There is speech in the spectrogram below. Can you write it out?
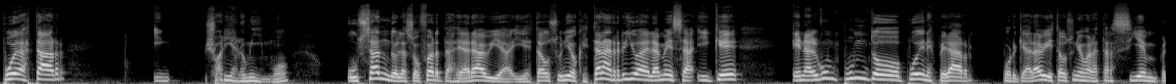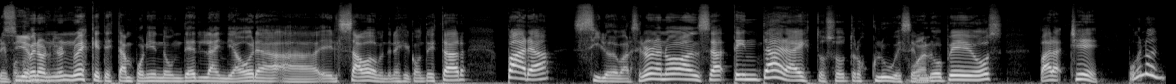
pueda estar, y yo haría lo mismo, usando las ofertas de Arabia y de Estados Unidos que están arriba de la mesa y que en algún punto pueden esperar, porque Arabia y Estados Unidos van a estar siempre, por lo menos no, no es que te están poniendo un deadline de ahora a el sábado me tenés que contestar, para, si lo de Barcelona no avanza, tentar a estos otros clubes Bueno. europeos para, che, ¿por qué no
